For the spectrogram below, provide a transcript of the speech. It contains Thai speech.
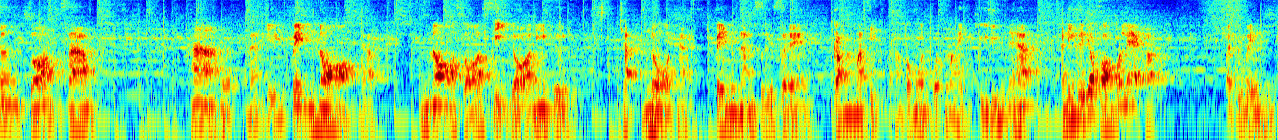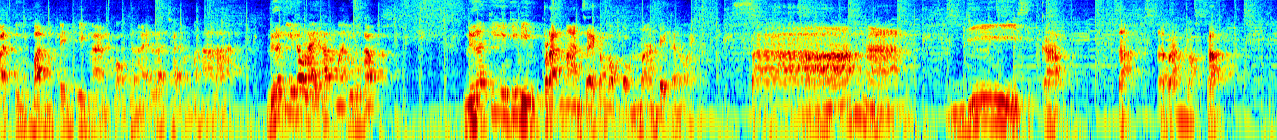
1 2 3 5 6 นั่นเองเป็นนอนะครับนอสอสี่จอนี่คือโฉนดนะ เป็นหนังสือแสดงกรรมสิทธิ์ตามประมวลกฎหมายที่ดินนะฮะอันนี้คือเจ้าของคนแรกครับ ปัจจุบันปัจจุบันเป็นทีมงานของทนายรัชชานนท์มหาราชเนื้อที่เท่าไหร่ครับมาดูครับ เนื้อที่ที่ดินประมาณใส่คำว่าประมาณได้กันหน่อยสามงาน29ตัตารางวาครับ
